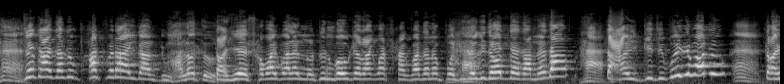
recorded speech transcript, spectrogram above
হ্যাঁ। যেটা যাতে ফার্স্ট প্রাইজ জানতু ভালো তো। তাই সবাই বলে নতুন বউটা একবার শাক বাজানোর প্রতিযোগিতা হচ্ছে জানে দাও হ্যাঁ। তা আমি কিছু বুঝতে পারু হ্যাঁ। তাই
